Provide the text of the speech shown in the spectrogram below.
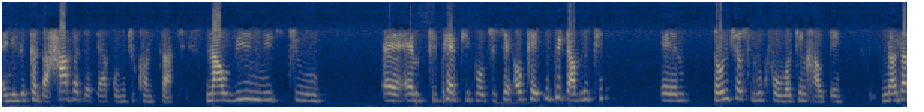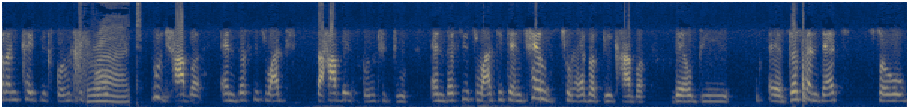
and you look at the harbor that they are going to construct, now we need to uh, um, prepare people to say, okay, EPWP, um, don't just look for work in Gauteng. Northern Cape is going to build right. huge harbor, and this is what the harbor is going to do, and this is what it entails to have a big harbor. There'll be uh, this and that. So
